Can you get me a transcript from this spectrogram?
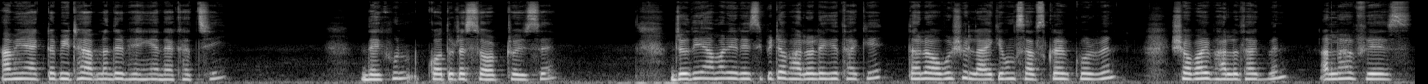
আমি একটা পিঠা আপনাদের ভেঙে দেখাচ্ছি। দেখুন কতটা সফট হয়েছে। যদি আমার এই রেসিপিটা ভালো লেগে থাকে, তাহলে অবশ্যই লাইক এবং সাবস্ক্রাইব করবেন। সবাই ভালো থাকবেন। আল্লাহ হাফেজ।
